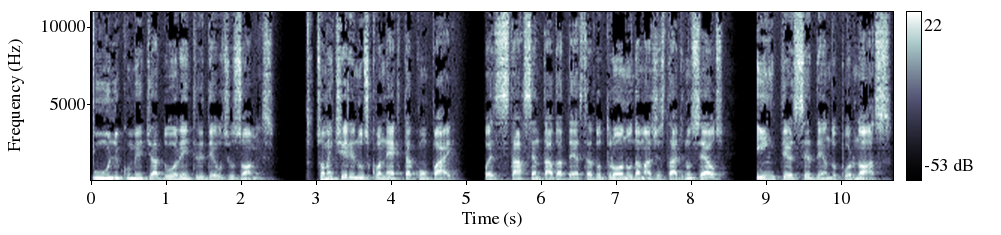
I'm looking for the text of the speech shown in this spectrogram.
o único mediador entre Deus e os homens. Somente ele nos conecta com o Pai, pois está assentado à destra do trono da majestade nos céus, intercedendo por nós.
